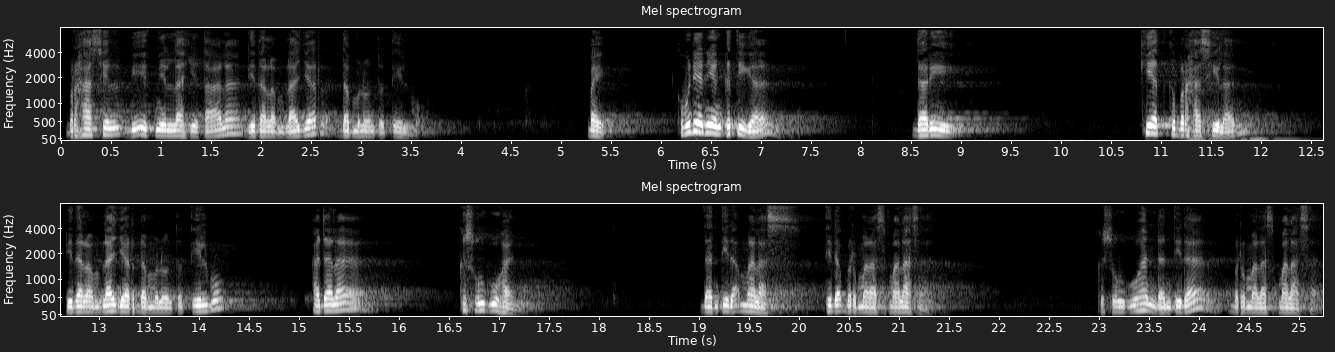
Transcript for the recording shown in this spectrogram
berhasil biidnillah taala di dalam belajar dan menuntut ilmu. Baik. Kemudian yang ketiga dari kiat keberhasilan di dalam belajar dan menuntut ilmu adalah kesungguhan dan tidak malas, tidak bermalas-malasan. Kesungguhan dan tidak bermalas-malasan.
